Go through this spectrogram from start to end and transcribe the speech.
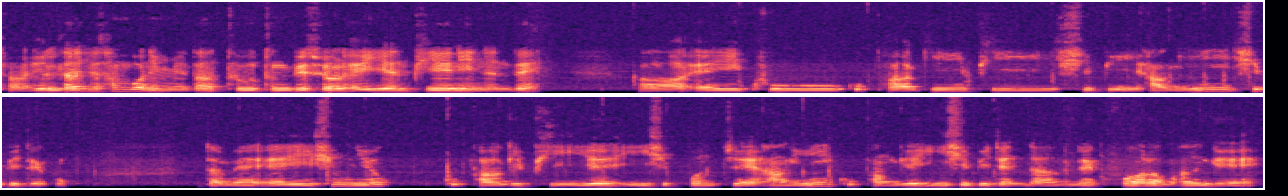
자, 1-3번입니다. 두 등비수열 AN, BN이 있는데, 아, A9 곱하기 B12 항이 10이 되고, 그 다음에 A16 곱하기 B의 20번째 항이 곱한 게 20이 된다. 근데 구하라고 하는 게,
